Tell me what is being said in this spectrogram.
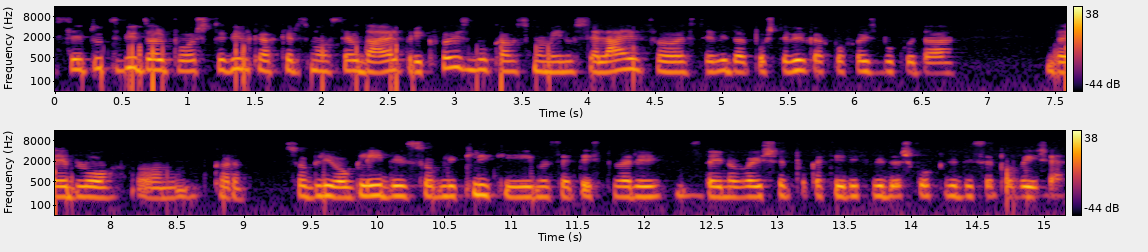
Se je tudi videl po številkah, ker smo vse vdajali prek Facebooka, smo imeli vse live, eh, ste videli po številkah po Facebooku, da, da je bilo um, kar so bili ogledi, so bili kliki in vse te stvari, zdaj novejše, po katerih vidiš, koliko ljudi se poveže.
